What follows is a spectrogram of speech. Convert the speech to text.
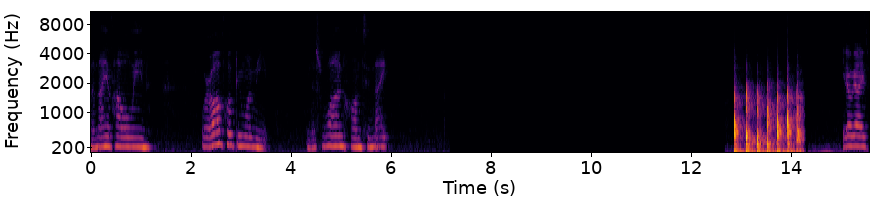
the night of Halloween, we're all Pokemon meet in this one haunted night. You know, guys,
